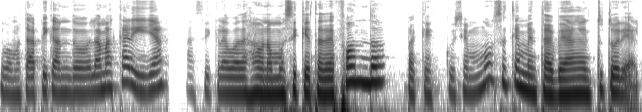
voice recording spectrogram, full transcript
Y vamos a estar aplicando la mascarilla. Así que le voy a dejar una musiquita de fondo para que escuchen música mientras vean el tutorial.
